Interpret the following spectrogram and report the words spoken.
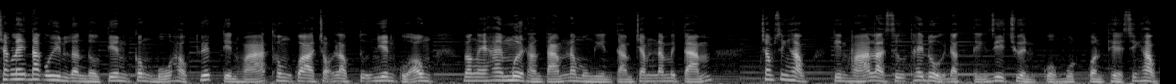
Charles Darwin lần đầu tiên công bố học thuyết tiến hóa thông qua chọn lọc tự nhiên của ông vào ngày 20 tháng 8 năm 1858. Trong sinh học, tiến hóa là sự thay đổi đặc tính di truyền của một quần thể sinh học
